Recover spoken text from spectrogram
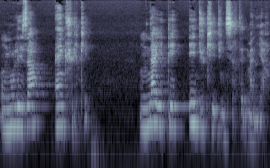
On nous les a inculquées. On a été éduqués d'une certaine manière.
